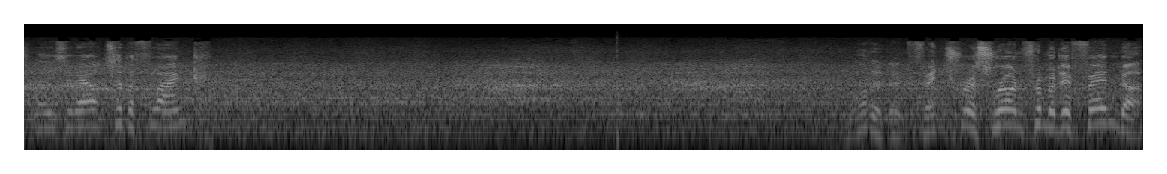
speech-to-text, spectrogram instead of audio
Plays it out to the flank. What an adventurous run from a defender.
